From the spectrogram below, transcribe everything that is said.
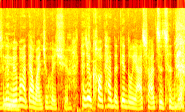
所以他没有办法带玩具回去，他就靠他的电动牙刷支撑着。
